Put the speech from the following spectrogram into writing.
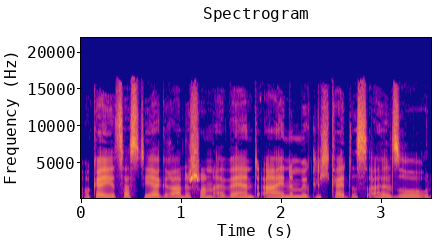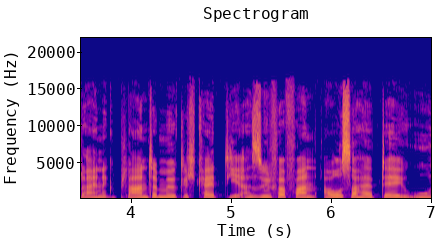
Okay, jetzt hast du ja gerade schon erwähnt, eine Möglichkeit ist also oder eine geplante Möglichkeit, die Asylverfahren außerhalb der EU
